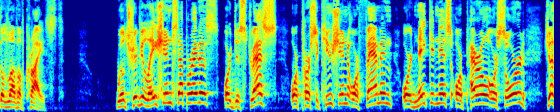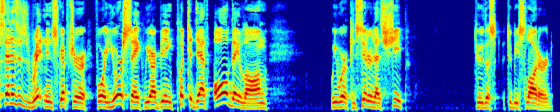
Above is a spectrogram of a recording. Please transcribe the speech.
the love of Christ? Will tribulation separate us, or distress, or persecution, or famine, or nakedness, or peril, or sword? Just as it is written in Scripture, for your sake we are being put to death all day long. We were considered as sheep to, the, to be slaughtered.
